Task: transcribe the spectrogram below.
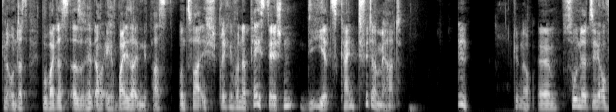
Genau, und das, wobei das, also hätte auch echt auf beide Seiten gepasst. Und zwar, ich spreche von der Playstation, die jetzt kein Twitter mehr hat. Genau. Ähm, Sony hat sich auch,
